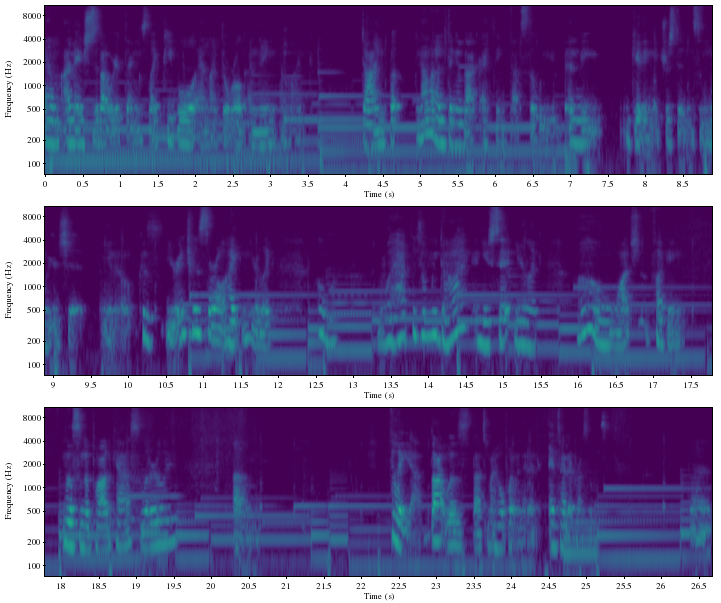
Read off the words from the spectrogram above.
um, I'm anxious about weird things like people and like the world ending and like dying. But now that I'm thinking back, I think that's the weed and me getting interested in some weird shit. You know, because your interests are all heightened. You're like, oh, what happens when we die? And you sit and you're like, oh, watch fucking listen to podcasts, literally. Um, but yeah, that was that's my whole point with antidepressants. But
